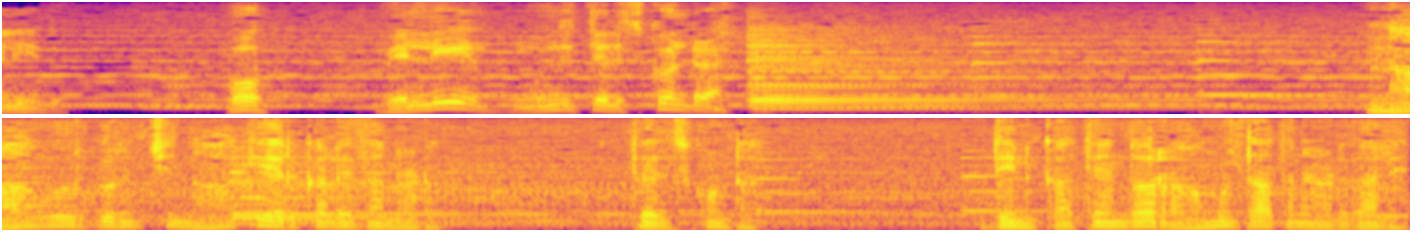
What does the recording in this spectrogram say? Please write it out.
తెలియదు ఓ వెళ్ళి ముందు తెలుసుకుంట్రా నా ఊరు గురించి నాకే ఎరకలేదన్నాడు. తెలుసుకుంటా. దీని కథ ఏందో రాముల తాతని అడగాలి.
